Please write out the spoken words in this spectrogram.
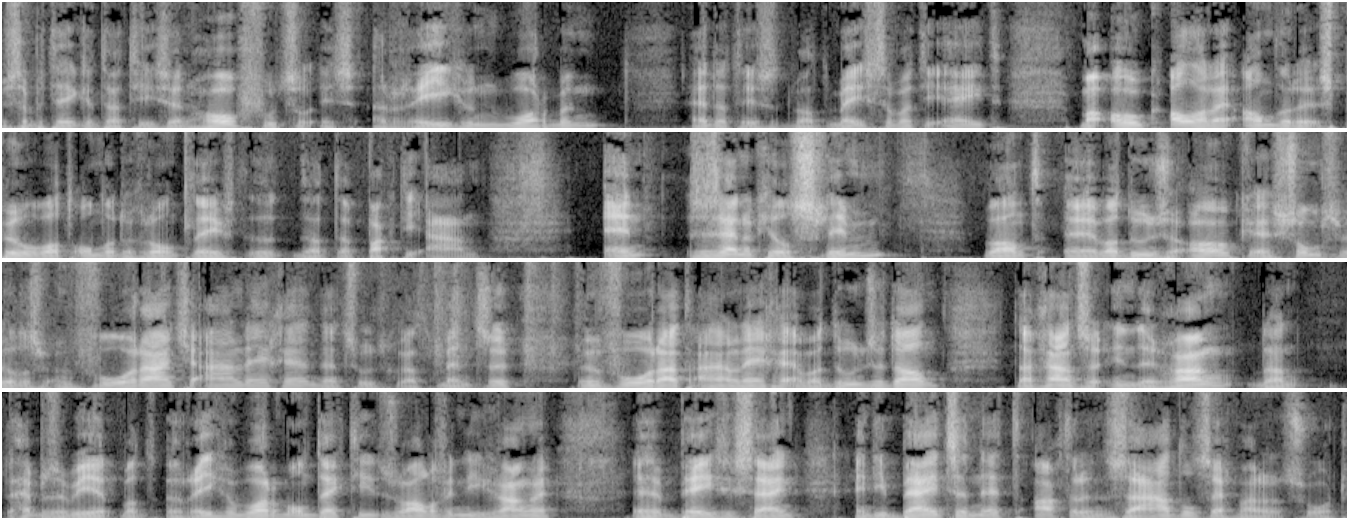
Dus dat betekent dat hij zijn hoofdvoedsel is regenwormen. Dat is het wat meeste wat hij eet. Maar ook allerlei andere spul wat onder de grond leeft, dat, dat, pakt hij aan. En ze zijn ook heel slim. Want eh, wat doen ze ook? Eh, soms willen ze een voorraadje aanleggen. Net zoals mensen een voorraad aanleggen. En wat doen ze dan? Dan gaan ze in de gang. Dan hebben ze weer wat regenwormen ontdekt. Die zo half in die gangen eh, bezig zijn. En die bijten net achter een zadel. Zeg maar een soort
